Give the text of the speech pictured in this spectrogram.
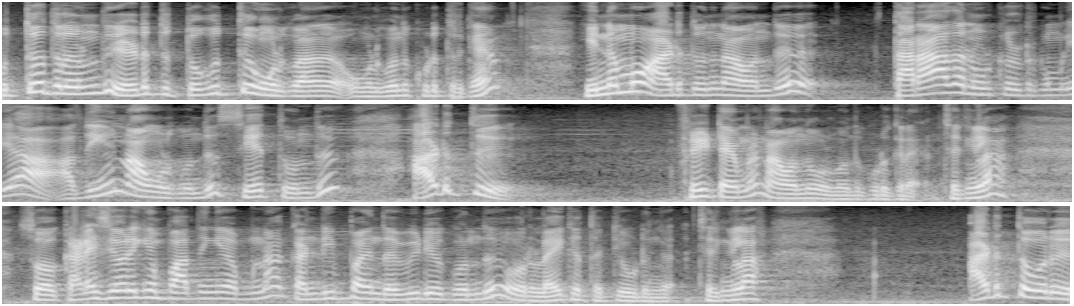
புத்தகத்திலேருந்து எடுத்து தொகுத்து உங்களுக்கு உங்களுக்கு வந்து கொடுத்துருக்கேன். இன்னமும் அடுத்து வந்து நான் வந்து தராத நூல்கள் இருக்கும் இல்லையா அதையும் நான் உங்களுக்கு வந்து சேர்த்து வந்து அடுத்து ஃப்ரீ டைமில் நான் வந்து உங்களுக்கு வந்து கொடுக்குறேன். சரிங்களா? ஸோ கடைசி வரைக்கும் பார்த்தீங்க அப்படின்னா கண்டிப்பாக இந்த வீடியோக்கு வந்து ஒரு லைக்கை தட்டி விடுங்க. சரிங்களா? அடுத்த ஒரு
